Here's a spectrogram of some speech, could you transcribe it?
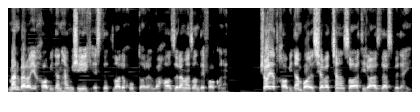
من برای خوابیدن همیشه یک استدلال خوب دارم و حاضرم از آن دفاع کنم. شاید خوابیدن باعث شود چند ساعتی را از دست بدهید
